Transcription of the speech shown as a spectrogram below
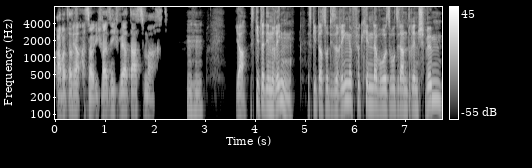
Aber das Ja. also, ich weiß nicht, wer das macht. Mhm. Ja, es gibt ja den Ring. Es gibt auch so diese Ringe für Kinder, wo wo sie dann drin schwimmen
